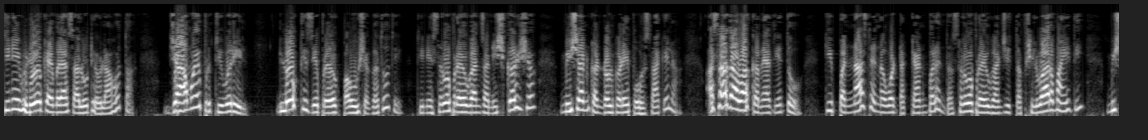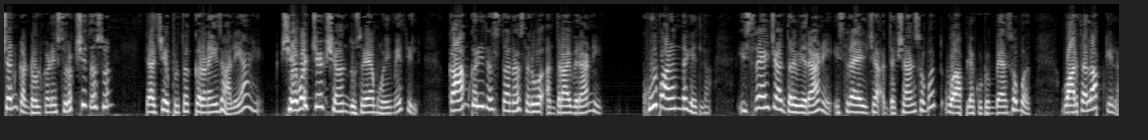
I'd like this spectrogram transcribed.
तिने व्हिडिओ कॅमेरा चालू ठेवला होता. ज्यामुळे पृथ्वीवरील लोक तिचे प्रयोग पाहू शकत होते तिने सर्व प्रयोगांचा निष्कर्ष मिशन कंट्रोलकडे पोहोचता केला. असा दावा करण्यात येतो की पन्नास ते नव्वद टक्क्यांपर्यंत सर्व प्रयोगांची तपशीलवार माहिती मिशन कंट्रोलकडे सुरक्षित असून त्याचे पृथक्करणही झाले आहे. शेवटचे क्षण दुसऱ्या मोहिमेतील काम करीत असताना सर्व अंतरावीरांनी खूप आनंद घेतला. इस्रायलच्या अंतर्वीराने इस्रायलच्या अध्यक्षांसोबत व आपल्या कुटुंबियांसोबत वार्तालाप केला.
